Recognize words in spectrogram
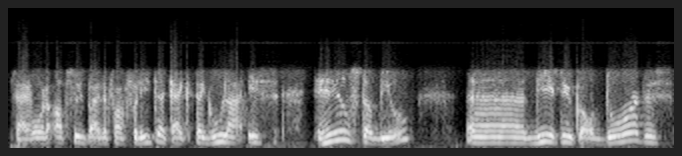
Zij horen absoluut bij de favorieten. Kijk, Pegula is heel stabiel. Uh, die is nu al door. Dus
